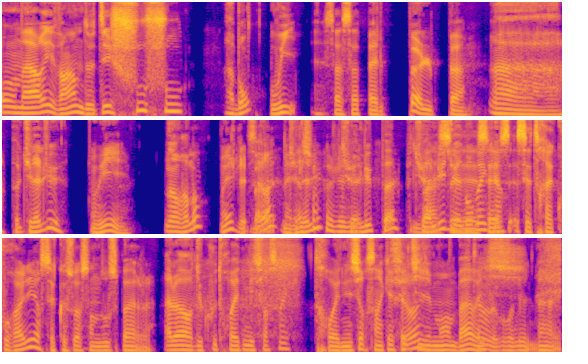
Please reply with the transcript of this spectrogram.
on arrive à un de tes chouchous. Ah bon? Oui, ça s'appelle Pulp. Ah, Pulp, tu l'as lu? Oui. Non, vraiment? Oui, je l'ai bah, Tu l'as lu? as lu. lu Pulp? Tu as Bah, lu du c'est- très court à lire, c'est que 72 pages. Alors, du coup, 3,5 sur 5 3,5 sur 5, C'est vrai? effectivement. Bah Putain, oui. le gros nul. Bah oui.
